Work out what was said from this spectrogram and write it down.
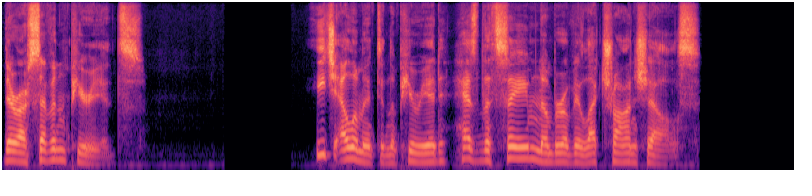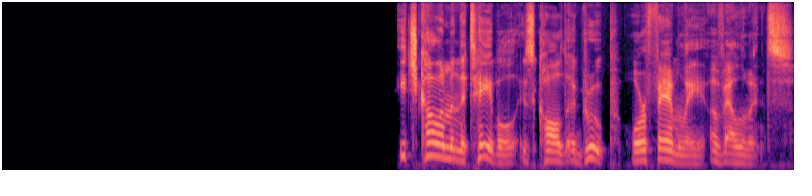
There are seven periods. Each element in the period has the same number of electron shells. Each column in the table is called a group or family of elements.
